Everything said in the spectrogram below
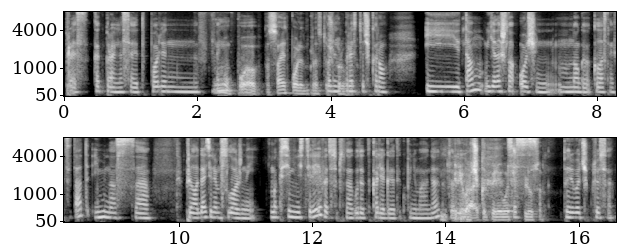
пресс, как правильно сайт? Полин... Ну, по сайт polinpress.ru. polinpress.ru. И там я нашла очень много классных цитат именно с э, прилагателем «сложный». Максим Нестереев, это, собственно, вот этот коллега, я так понимаю, да? Который переводчик, да, переводчик со, плюса. Переводчик плюса.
